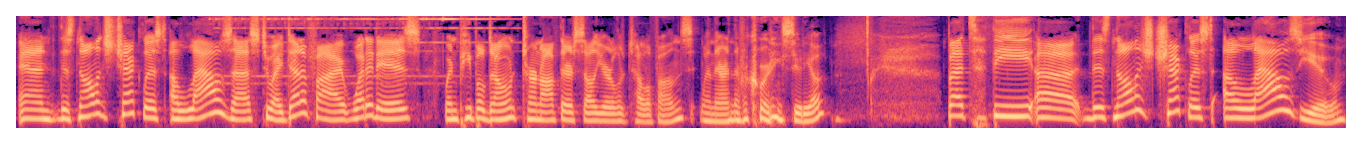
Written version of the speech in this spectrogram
And this knowledge checklist allows us to identify what it is when people don't turn off their cellular telephones when they're in the recording studio. But the, uh, this knowledge checklist allows you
